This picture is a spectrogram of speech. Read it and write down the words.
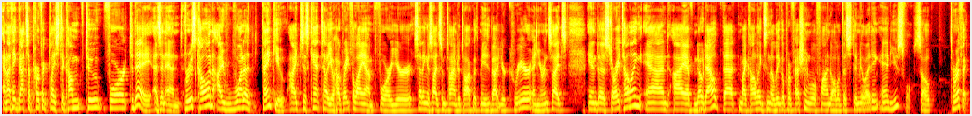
And I think that's a perfect place to come to for today as an end. Bruce Cohen, I want to thank you. I just can't tell you how grateful I am for your setting aside some time to talk with me about your career and your insights into storytelling. And I have no doubt that my colleagues in the legal profession will find all of this stimulating and useful. So terrific.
